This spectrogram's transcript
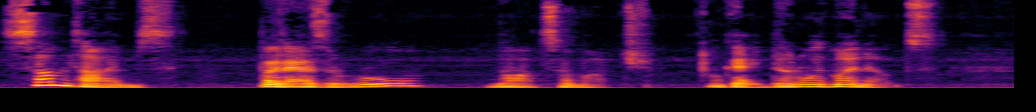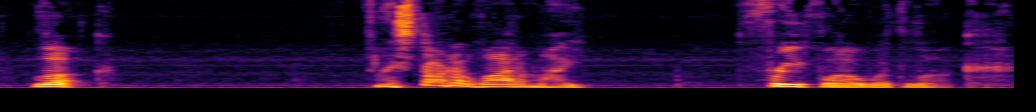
Sometimes, but as a rule, not so much. Okay, done with my notes. Look, I start a lot of my free flow with look.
